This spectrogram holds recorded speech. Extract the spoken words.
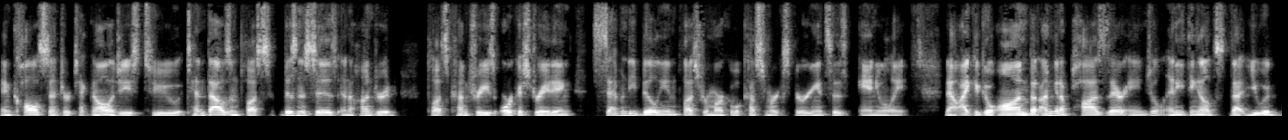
and call center technologies to 10,000 plus businesses and 100 plus countries, orchestrating 70 billion plus remarkable customer experiences annually. Now, I could go on, but I'm going to pause there, Angel. Anything else that you would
